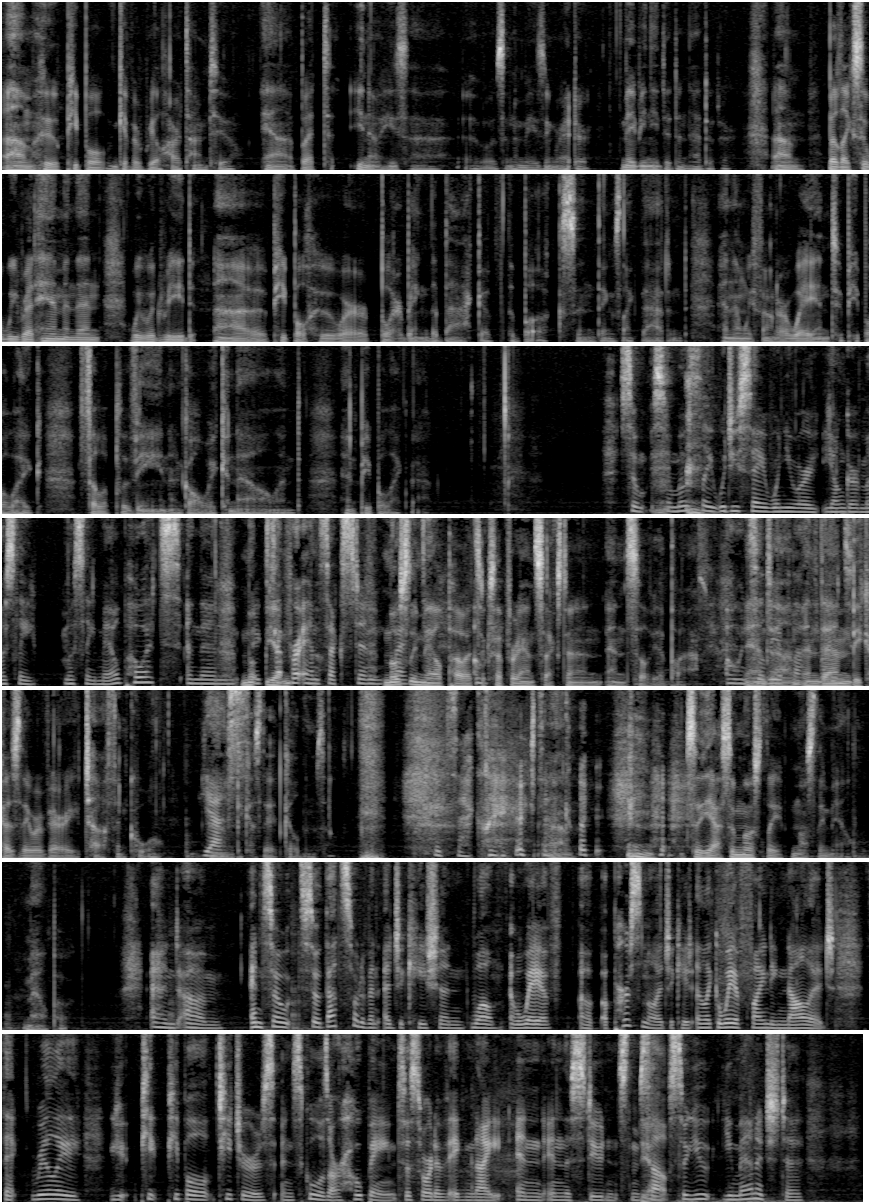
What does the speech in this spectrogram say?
um, who people give a real hard time to. yeah, but you know, he's uh, was an amazing writer. Maybe needed an editor, um, but like so, we read him, and then we would read uh, people who were blurbing the back of the books and things like that, and and then we found our way into people like Philip Levine and Galway Kinnell and and people like that. So, so mostly, would you say when you were younger, mostly mostly male poets, and then Mo- except yeah, for Anne Sexton, Mostly right? male poets, Okay. except for Anne Sexton and, and Sylvia Plath. Oh, and, and Sylvia um, Plath, and them right. because they were very tough and cool. um, yes, because they had killed themselves. exactly, exactly. so yeah, so mostly mostly male male poets. and um and so so that's sort of an education well a way of a, a personal education like a way of finding knowledge that really you, pe- people teachers in schools are hoping to sort of ignite in in the students themselves so you you managed to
